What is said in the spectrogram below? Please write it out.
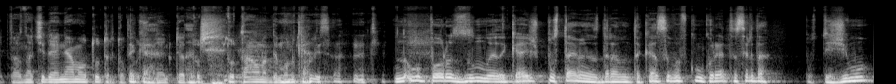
Е, това значи да я няма от утре. Толкова Така, ще е. Тя е значи- тотална демонополизация. Много по-разумно е да кажеш, поставяме на здравната каса в конкурентна среда. Постижимо,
